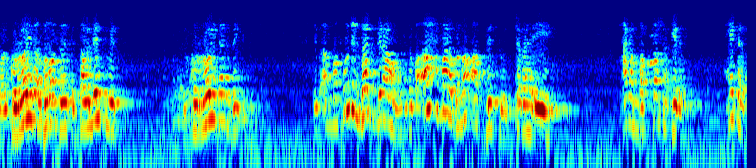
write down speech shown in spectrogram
هو ال choroidal blood vessel طب الأسود؟ ال choroidal pigment يبقى المفروض ال background تبقى أحمر بنقط بأسود شبه إيه؟ حاجة مبطشة كده حتت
